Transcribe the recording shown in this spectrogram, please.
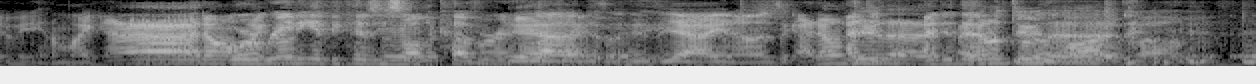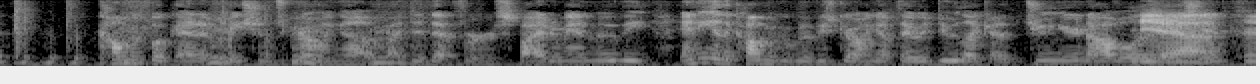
movie, and I'm like, ah, I don't. or like reading it because he saw the cover and Yeah, it looked like the movie. yeah, you know, it's like I don't I do did- that. I did that don't for do a lot of, um, comic book adaptations growing up. I did that for Spider-Man movie. Any of the comic book movies growing up, they would do like a junior novelization. Yeah, They'd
